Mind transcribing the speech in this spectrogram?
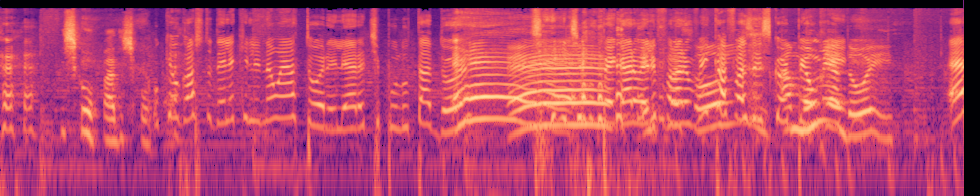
desculpa, desculpa. O que eu gosto dele é que ele não é ator, ele era tipo lutador. É! tipo, pegaram ele e falaram, vem cá fazer Escorpião Rei. 2. É,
